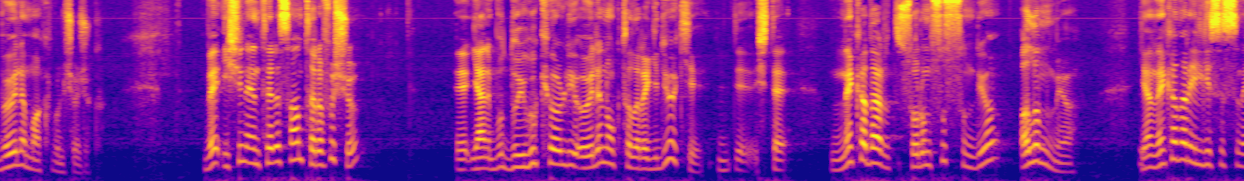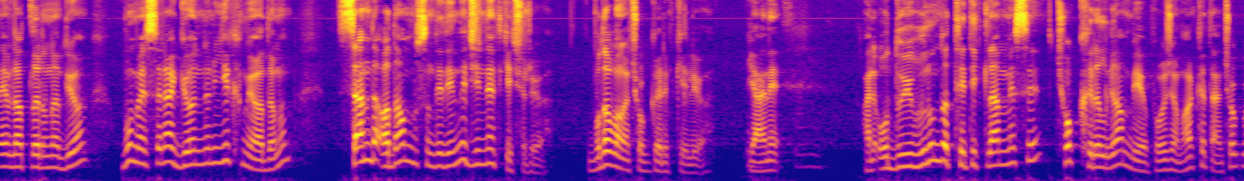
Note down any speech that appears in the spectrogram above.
Böyle makbul çocuk. Ve işin enteresan tarafı şu. E, yani bu duygu körlüğü öyle noktalara gidiyor ki e, işte ne kadar sorumsuzsun diyor alınmıyor. Ya ne kadar ilgisizsin evlatlarına diyor. Bu mesela gönlünü yıkmıyor adamın. Sen de adam mısın dediğinde cinnet geçiriyor. Bu da bana çok garip geliyor. Yani hani o duygunun da tetiklenmesi çok kırılgan bir yapı hocam. Hakikaten çok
